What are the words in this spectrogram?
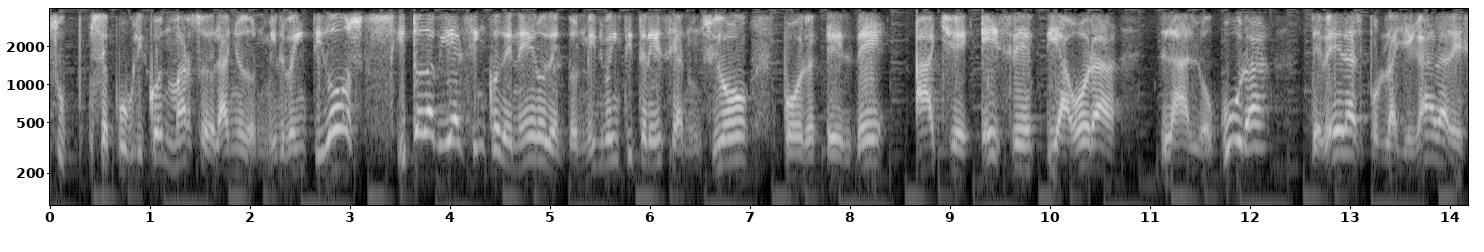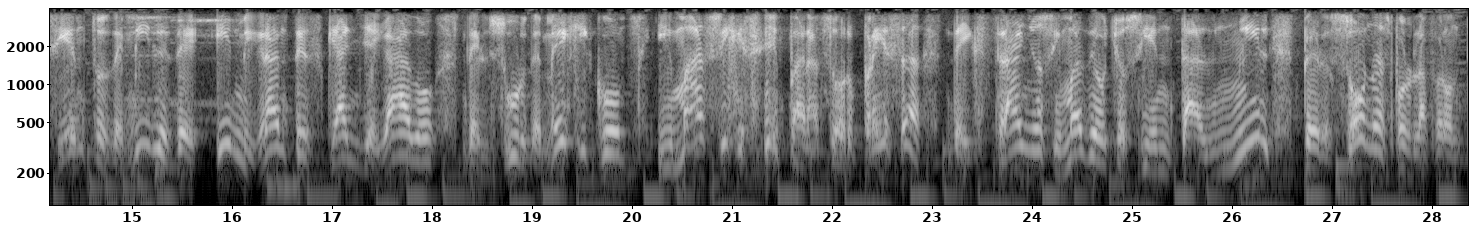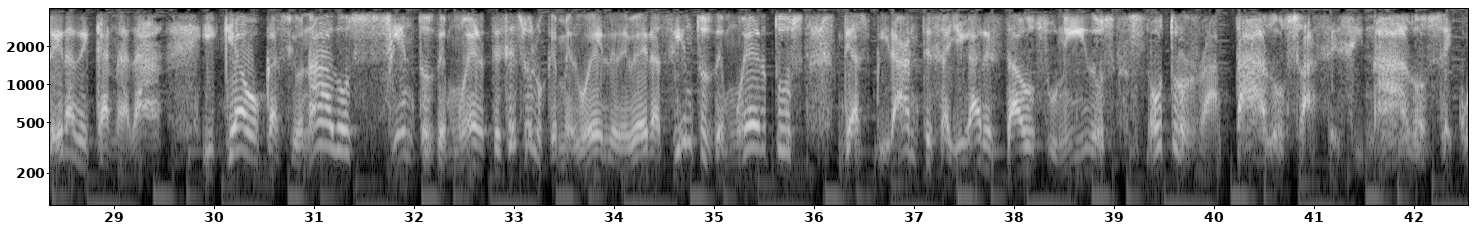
se publicó en marzo del año 2022 y todavía el 5 de enero del 2023 se anunció por el DHS y ahora la locura de veras por la llegada de cientos de miles de inmigrantes que han llegado del sur de México. Y más, fíjese, para sorpresa de extraños y más de 800 mil personas por la frontera de Canadá. Y que ha ocasionado cientos de muertes. Eso es lo que me duele de veras, cientos de muertos de aspirantes a llegar a Estados Unidos, otros raptados, asesinados, secuestrados,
